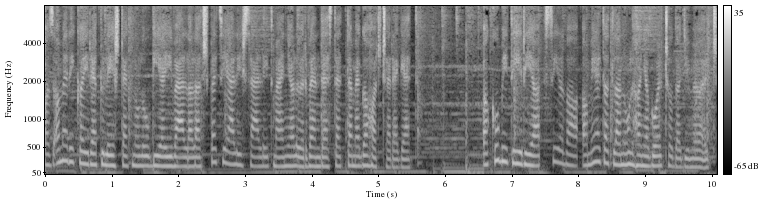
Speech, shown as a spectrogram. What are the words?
Az amerikai repülés technológiai vállalat speciális szállítmánnyal örvendeztette meg a hadsereget. A Kubit írja, Szilva, a méltatlanul hanyagolt csodagyümölcs.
